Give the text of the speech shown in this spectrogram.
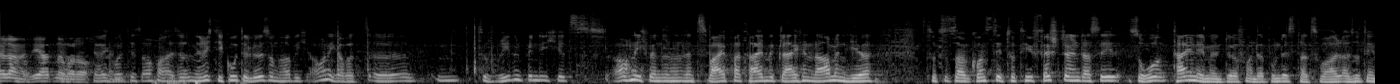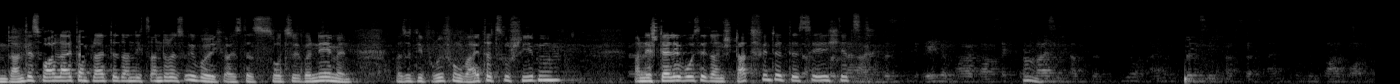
Herr Lange, Sie hatten aber noch. Ja, ich wollte jetzt auch mal, also eine richtig gute Lösung habe ich auch nicht, aber äh, zufrieden bin ich jetzt auch nicht, wenn dann zwei Parteien mit gleichen Namen hier sozusagen konstitutiv feststellen, dass sie so teilnehmen dürfen an der Bundestagswahl. Also den Landeswahlleitern bleibt ja dann nichts anderes übrig, als das so zu übernehmen. Also die Prüfung weiterzuschieben, An der Stelle, wo sie dann stattfindet, das sehe ich jetzt. Hm. Absatz 4 und 41 Absatz 1 Bundeswahlordnung.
